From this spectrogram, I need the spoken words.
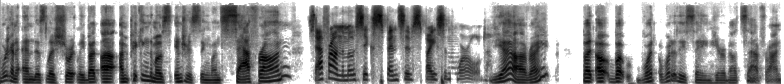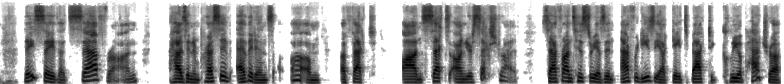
we're gonna end this list shortly, but uh, I'm picking the most interesting one: saffron. Saffron, the most expensive spice in the world. Yeah, right. But uh, but what what are they saying here about saffron? They say that saffron has an impressive evidence um, effect on sex on your sex drive. Saffron's history as an aphrodisiac dates back to Cleopatra,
